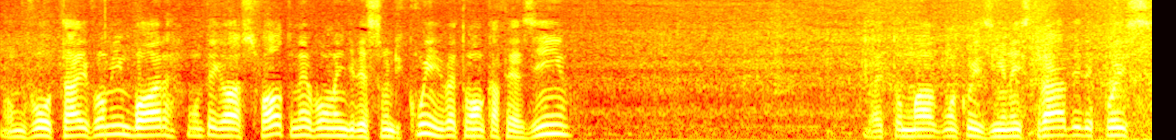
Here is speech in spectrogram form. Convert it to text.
Vamos voltar e vamos embora. Vamos pegar o asfalto, né? Vamos lá em direção de Cunha, vai tomar um cafezinho. Vai tomar alguma coisinha na estrada e depois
